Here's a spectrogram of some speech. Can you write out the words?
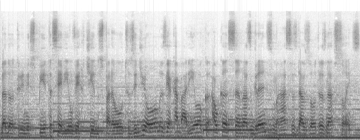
da doutrina espírita seriam vertidos para outros idiomas e acabariam alcançando as grandes massas das outras nações.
